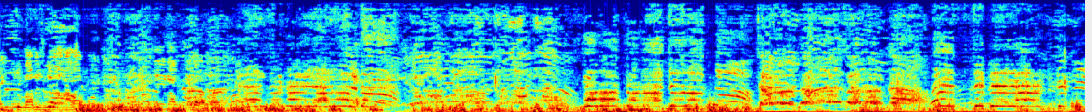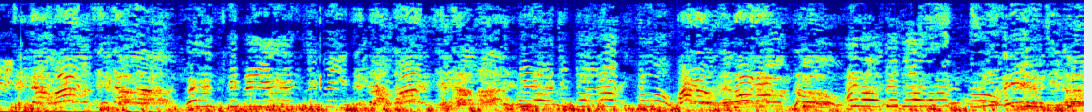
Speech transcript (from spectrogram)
একটু মানুষগুলো জিন্দাবাদ জিন্দাবাদ জিন্দাবাদ জিন্দাবাদ Jesus.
